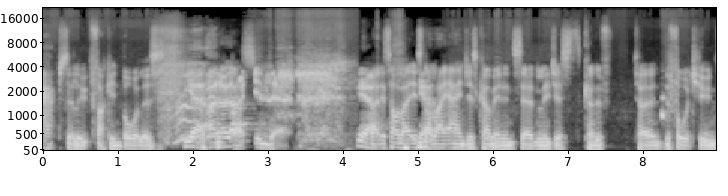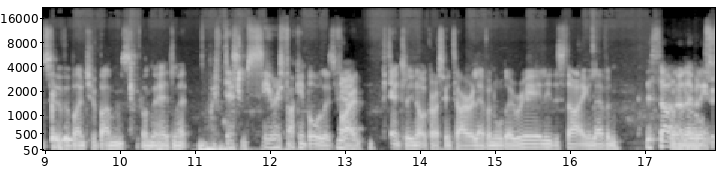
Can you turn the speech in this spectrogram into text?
absolute fucking ballers Yeah, I know like, that's in there. yeah. Like it's not like it's Yeah. not like has come in and suddenly just kind of turned the fortunes of a bunch of bums on the head. Like there's some serious fucking ballers. Yeah. Fine, potentially not across the entire eleven, although really the starting eleven the starting eleven is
